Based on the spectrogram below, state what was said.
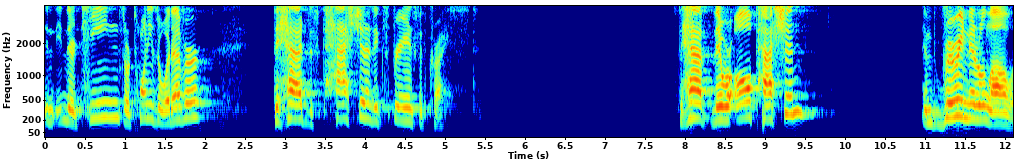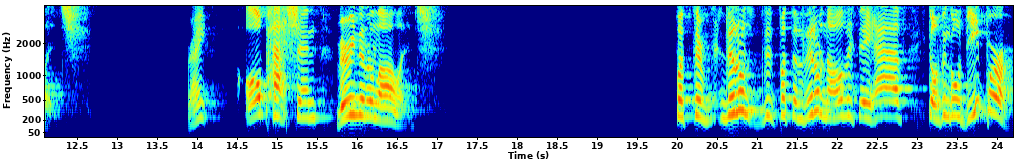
in their teens or 20s or whatever, they had this passionate experience with Christ. They, had, they were all passion and very little knowledge. Right? All passion, very little knowledge. But the little, but the little knowledge they have doesn't go deeper.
